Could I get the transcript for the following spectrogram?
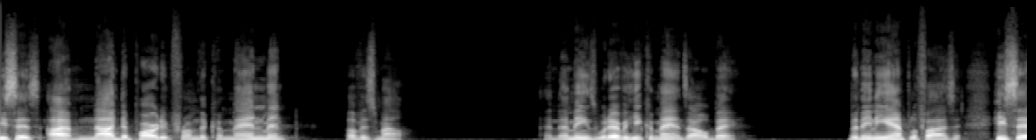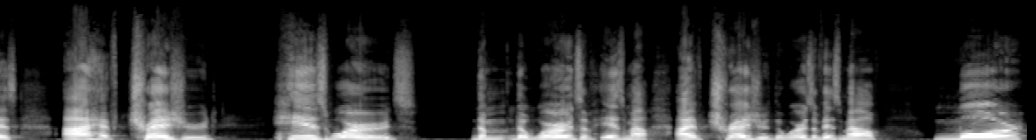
he says, I have not departed from the commandment of his mouth. And that means whatever he commands, I obey. But then he amplifies it. He says, I have treasured his words, the, the words of his mouth. I have treasured the words of his mouth more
